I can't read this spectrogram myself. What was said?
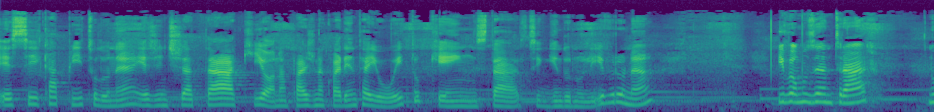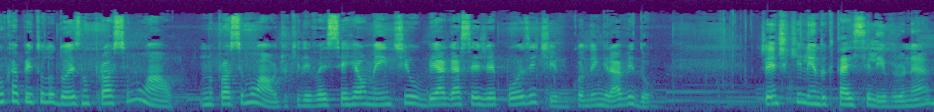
esse capítulo, né? E a gente já está aqui, ó, na página 48, quem está seguindo no livro, né? E vamos entrar no capítulo 2 no próximo áudio no próximo áudio, que vai ser realmente o BHCG positivo, quando engravidou. Gente, que lindo que tá esse livro, né?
